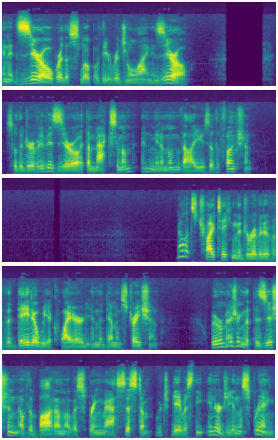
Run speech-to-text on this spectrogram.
and it's zero where the slope of the original line is zero. So the derivative is zero at the maximum and minimum values of the function. Now let's try taking the derivative of the data we acquired in the demonstration. We were measuring the position of the bottom of a spring mass system, which gave us the energy in the spring,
